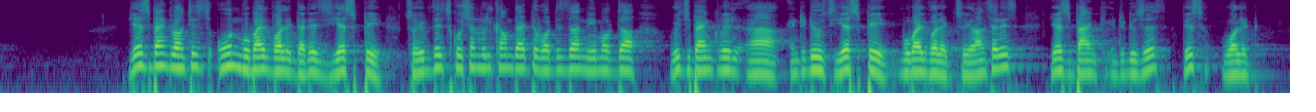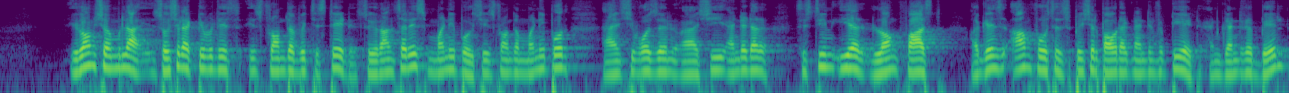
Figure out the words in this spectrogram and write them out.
Yes Bank launches its own mobile wallet that is Yes Pay. So if this question will come that what is the name of the which bank will uh, introduce Yes Pay mobile wallet? So your answer is Yes Bank introduces this wallet. Irom Sharmila social activities is from the which state? So your answer is Manipur. She is from the Manipur and she was in, uh, she ended her 16 year long fast against Armed Forces Special Power Act 1958 and granted a bail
